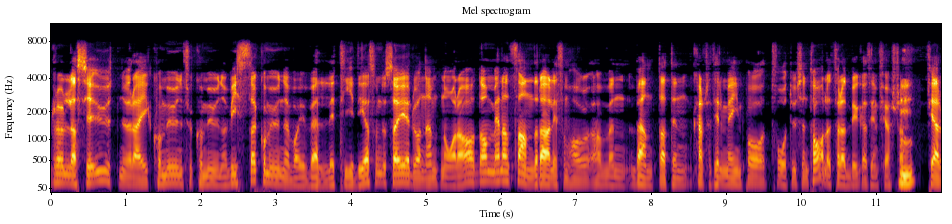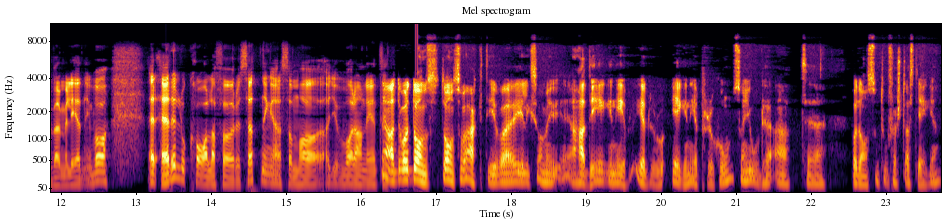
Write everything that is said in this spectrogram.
rullas ju ut nu då, i kommun för kommun och vissa kommuner var ju väldigt tidiga som du säger, du har nämnt några av dem medan andra liksom har, har väntat en, kanske till och med in på 2000-talet för att bygga sin första mm. fjärrvärmeledning. Vad, är, är det lokala förutsättningar som har varit anledningen till? Ja, det var de, de som var aktiva, i liksom, hade egen, el, egen elproduktion som gjorde att eh, var de som tog första stegen.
